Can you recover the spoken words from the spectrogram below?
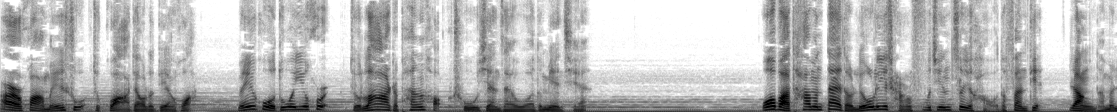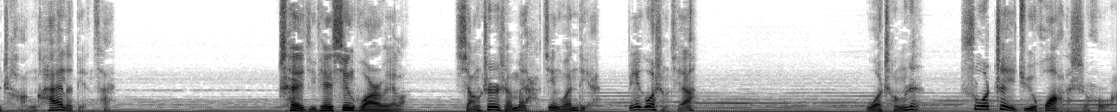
二话没说就挂掉了电话。没过多一会儿，就拉着潘浩出现在我的面前。我把他们带到琉璃厂附近最好的饭店，让他们敞开了点菜。这几天辛苦二位了，想吃什么呀？尽管点，别给我省钱啊！我承认。说这句话的时候啊，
